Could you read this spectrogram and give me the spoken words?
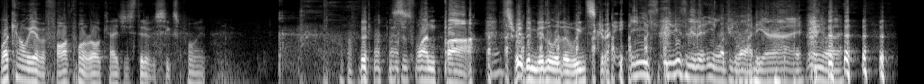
Why can't we have a five point roll cage instead of a six point? this is one bar through the middle of the windscreen. It is, it is a bit of an illogical idea, right? Anyway.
